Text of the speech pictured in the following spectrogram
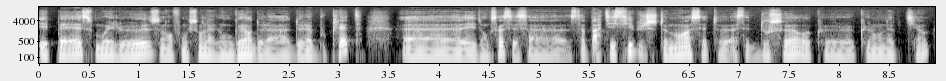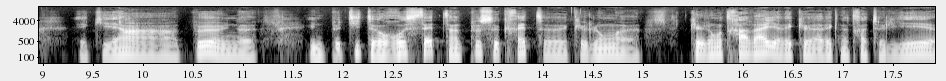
épaisse, moelleuse, en fonction de la longueur de la, de la bouclette. Euh, et donc ça, ça, ça participe justement à cette, à cette douceur que, que l'on obtient et qui est un, peu une, une petite recette un peu secrète euh, que l'on euh, que l'on travaille avec euh, avec notre atelier.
